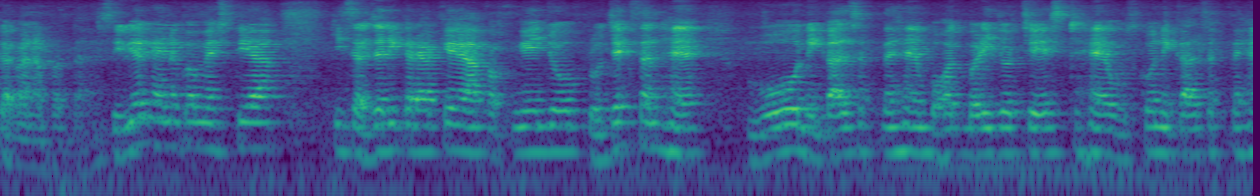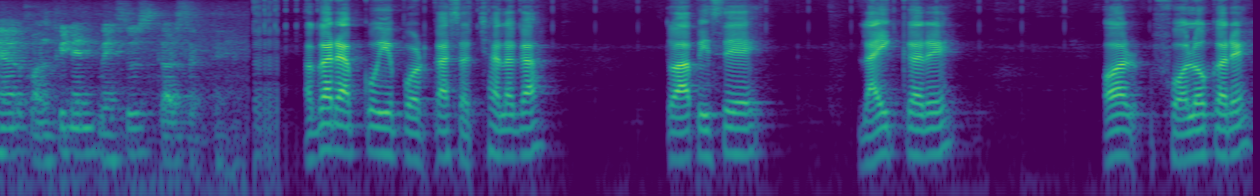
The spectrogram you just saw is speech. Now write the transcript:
करवाना पड़ता है। सीवियर गायनकोमेस्टिया की सर्जरी करा के आप अपने जो प्रोजेक्शन है वो निकाल सकते हैं, बहुत बड़ी जो चेस्ट है, उसको निकाल सकते हैं और कॉन्फिडेंट महसूस कर सकते हैं। अगर आपको ये पॉडकास्ट अच्छा लगा तो आप इसे लाइक करें और फॉलो करें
